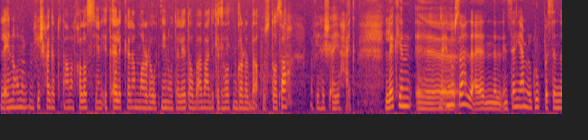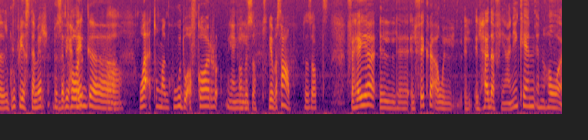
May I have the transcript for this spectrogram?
لأن هم ما فيش حاجة بتتعمل خلاص يعني اتقال الكلام مرة واثنين وثلاثه وبقى بعد كده هو مجرد بقى بوستات صح ما فيهاش أي حاجة لكن آه لأنه سهل إن الإنسان يعمل group بس إن ال group يستمر بس ده. بيحتاج آه. وقت ومجهود وأفكار آه، يعني بالظبط. بيبقى صعب. بالظبط. فهي ال- الفكرة أو ال- ال- الهدف يعني كان إن هو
